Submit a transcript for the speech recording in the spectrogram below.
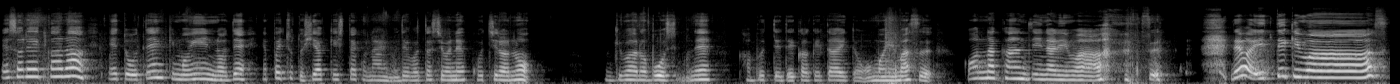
で、それから、えっと、お天気もいいので、やっぱりちょっと日焼けしたくないので、私はね、こちらの麦わら帽子もね、かぶって出かけたいと思います。こんな感じになります。では、行ってきます。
